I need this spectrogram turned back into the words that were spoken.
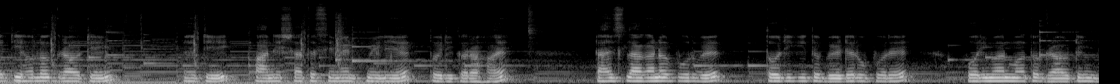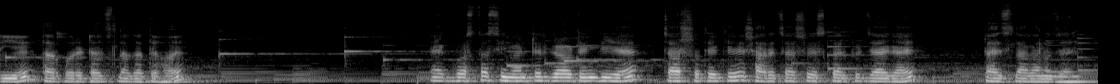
এটি হলো গ্রাউটিং। এটি পানির সাথে সিমেন্ট মিলিয়ে তৈরি করা হয়। টাইলস লাগানোর পূর্বে তৈরিকৃত বেডের উপরে পরিমাণ মতো গ্রাউটিং দিয়ে তারপরে টাইলস লাগাতে হয়। এক বস্তা সিমেন্টের গ্রাউটিং দিয়ে চারশো থেকে সাড়ে চারশো স্কোয়ার ফিট জায়গায় টাইলস লাগানো যায়।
